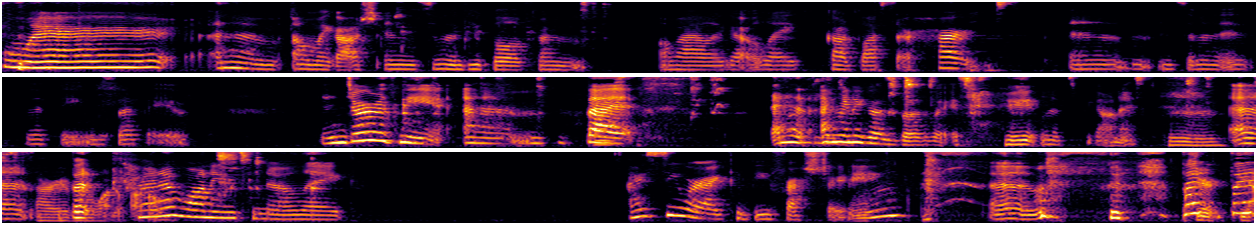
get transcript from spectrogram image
where, um, oh my gosh, and some of the people from a while ago, like, God bless their hearts, um, and some of the, the things that they've endured with me. Um, but, and I mean, it goes both ways, right? Let's be honest. Mm. Um, Sorry, but kind of wanting to know, like, I see where I could be frustrating. Um, but Sure, but yeah.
